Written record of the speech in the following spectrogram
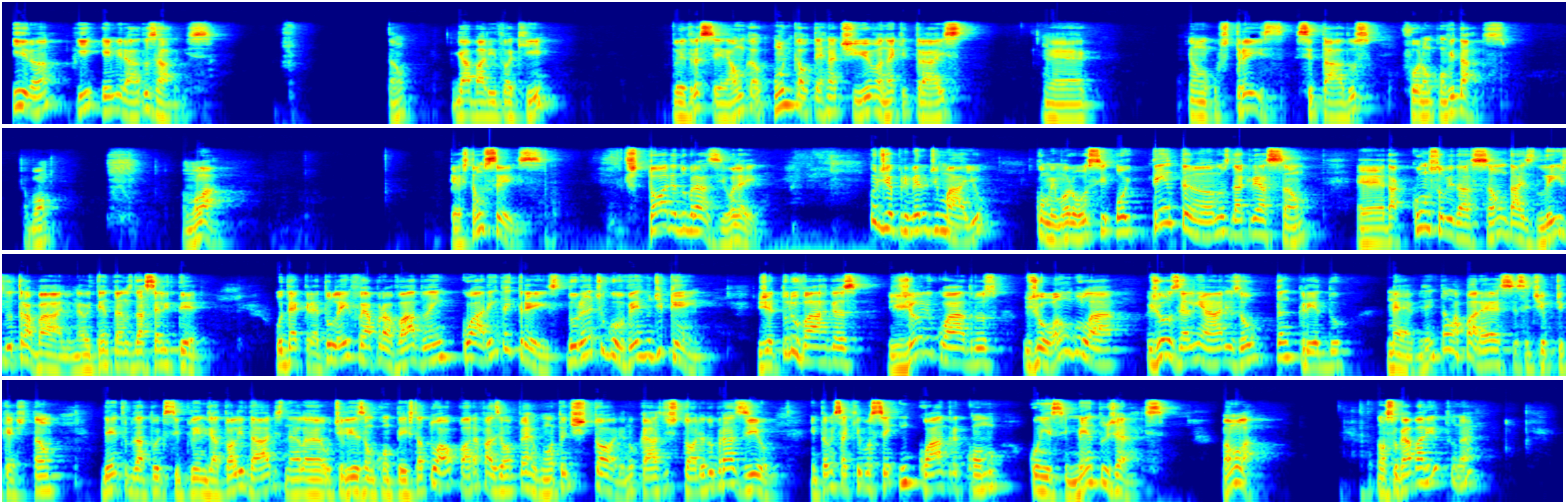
Irã e Emirados Árabes. Então, gabarito aqui, letra C, a única, única alternativa né, que traz é, então, os três citados foram convidados. Tá bom? Vamos lá. Questão 6. História do Brasil, olha aí. No dia 1 de maio, comemorou-se 80 anos da criação, é, da consolidação das leis do trabalho, né, 80 anos da CLT. O decreto-lei foi aprovado em 43, durante o governo de quem? Getúlio Vargas, Jânio Quadros, João Goulart, José Linhares ou Tancredo Neves. Então aparece esse tipo de questão dentro da tua disciplina de atualidades, né? ela utiliza um contexto atual para fazer uma pergunta de história, no caso de história do Brasil. Então isso aqui você enquadra como conhecimentos gerais. Vamos lá. Nosso gabarito, né?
